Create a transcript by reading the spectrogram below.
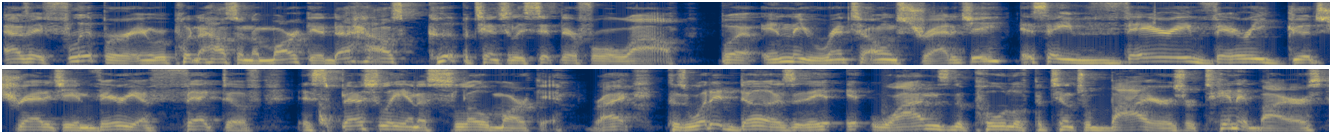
as a flipper and we're putting a house on the market, that house could potentially sit there for a while. But in the rent to own strategy, it's a very, very good strategy and very effective, especially in a slow market right? Because what it does is it, it, widens the pool of potential buyers or tenant buyers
